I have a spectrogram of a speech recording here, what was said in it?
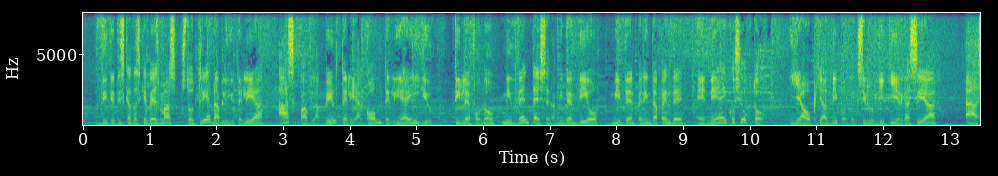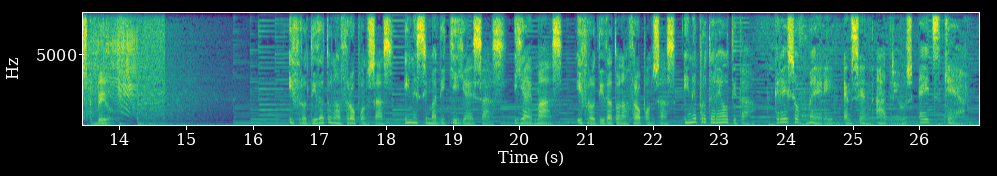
Δείτε τις κατασκευές μας στο www.askpavlabill.com.au Τηλέφωνο 0402 055 928 Για οποιαδήποτε ξυλουργική εργασία Ask Bill. Η φροντίδα των ανθρώπων σας είναι σημαντική για εσάς. Για εμάς, η φροντίδα των ανθρώπων σας είναι προτεραιότητα. Grace of Mary and St. Andrews Aged Care.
